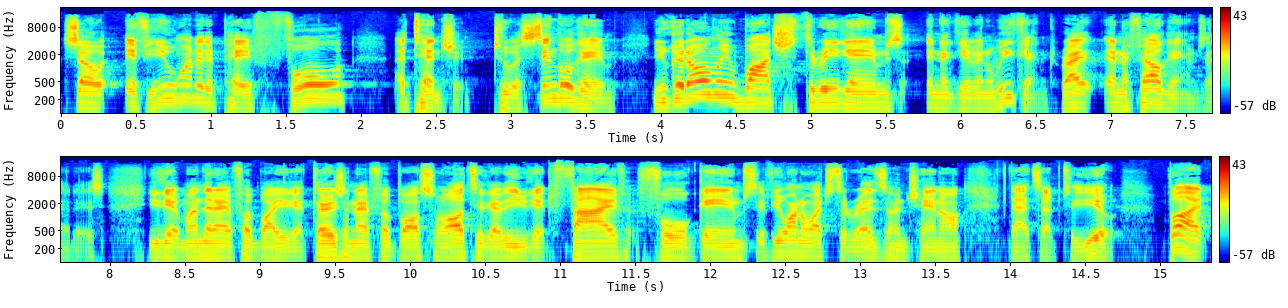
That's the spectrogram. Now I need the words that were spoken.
So if you wanted to pay full attention to a single game, you could only watch three games in a given weekend, right? NFL games, that is. You get Monday Night Football, you get Thursday Night Football, so altogether you get five full games. If you want to watch the Red Zone channel, that's up to you. But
